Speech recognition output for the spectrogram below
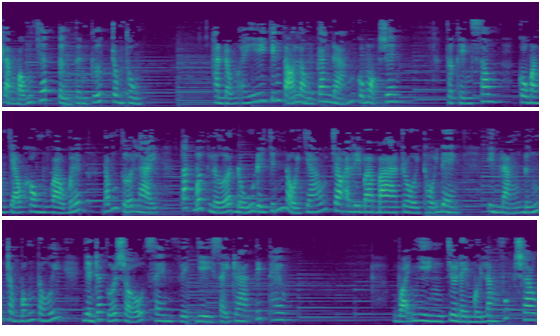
làm bỏng chết từng tên cướp trong thùng. Hành động ấy chứng tỏ lòng can đảm của một gen. Thực hiện xong, cô mang chảo không vào bếp, đóng cửa lại, tắt bớt lửa đủ để chín nồi cháo cho Alibaba rồi thổi đèn, im lặng đứng trong bóng tối, nhìn ra cửa sổ xem việc gì xảy ra tiếp theo. Quả nhiên chưa đầy 15 phút sau,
